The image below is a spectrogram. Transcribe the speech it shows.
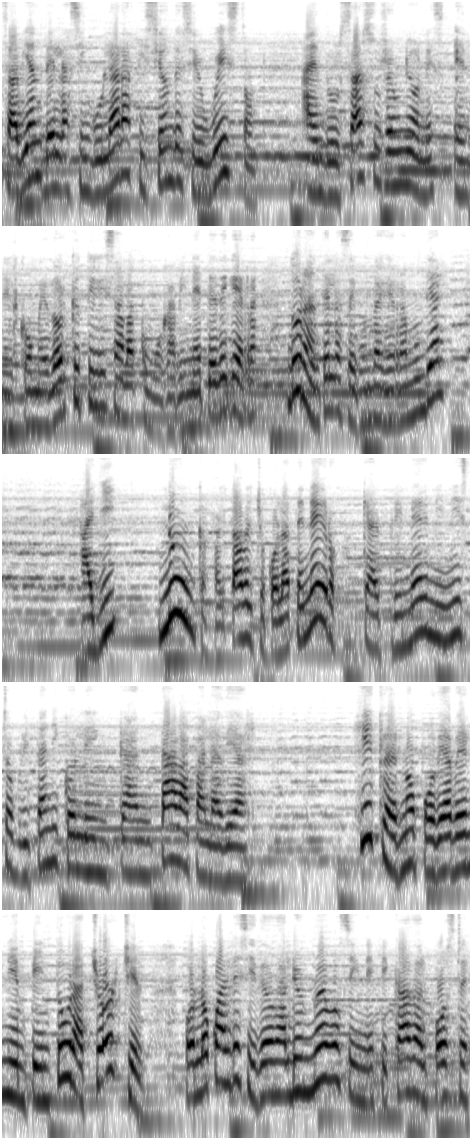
sabían de la singular afición de Sir Winston a endulzar sus reuniones en el comedor que utilizaba como gabinete de guerra durante la Segunda Guerra Mundial. Allí nunca faltaba el chocolate negro, que al primer ministro británico le encantaba paladear. Hitler no podía ver ni en pintura a Churchill, por lo cual decidió darle un nuevo significado al postre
